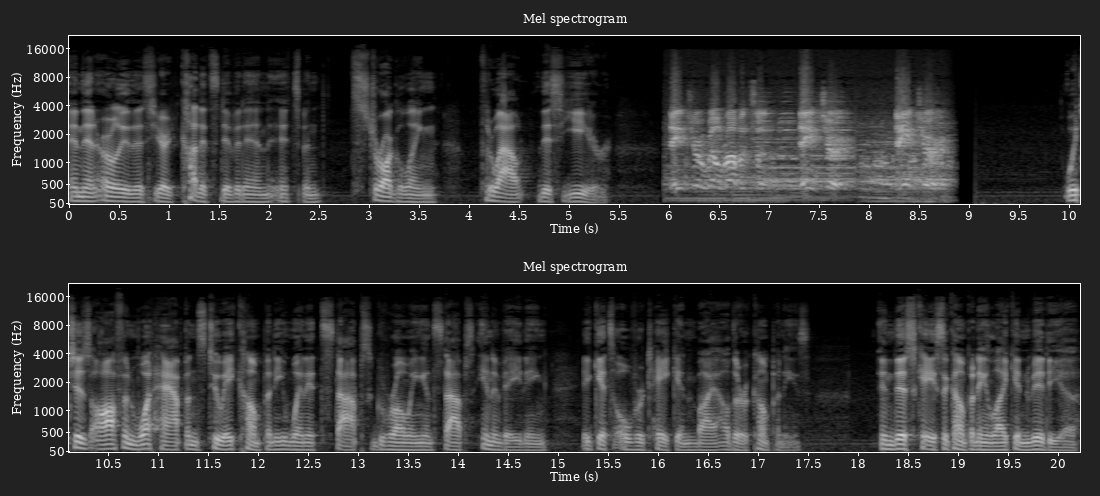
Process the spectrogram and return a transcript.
And then earlier this year, it cut its dividend. It's been struggling throughout this year. Danger, Will Robinson! Danger! Danger! Which is often what happens to a company when it stops growing and stops innovating. It gets overtaken by other companies. In this case, a company like NVIDIA.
